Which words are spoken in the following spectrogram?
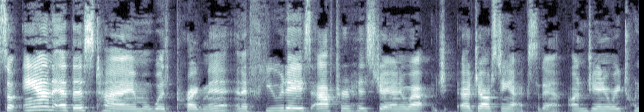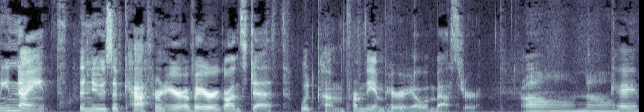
So Anne at this time was pregnant, and a few days after his Janu- uh, jousting accident, on January 29th, the news of Catherine of Aragon's death would come from the imperial ambassador. Oh no. Okay.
